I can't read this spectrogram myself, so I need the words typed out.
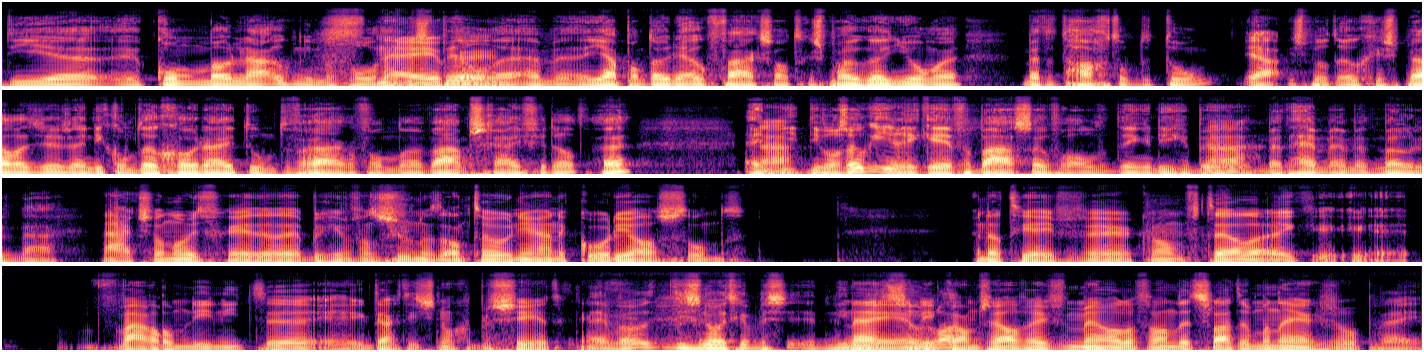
die eh, kon Mona ook niet meer volgen. Nee, die speelde. En eh, hebt Antonia ook vaak zat gesproken. Een jongen met het hart op de tong. ja, Die speelt ook geen spelletjes. En die komt ook gewoon naar je toe om te vragen van waarom schrijf je dat? Hè? En Ja. die, die was ook iedere keer verbaasd over alle dingen die gebeuren. Ja. Met hem en met Molenaar. Nou, ik zal nooit vergeten, het begin van het seizoen, dat Antonia aan de cordial stond. En dat hij even eh, kwam vertellen ik, ik- waarom die niet... eh, ik dacht, die is nog geblesseerd. Nee, die is nooit geblesseerd. Niet, nee, niet zo en die lang. kwam zelf even melden van, dit slaat helemaal nergens op. Nee.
